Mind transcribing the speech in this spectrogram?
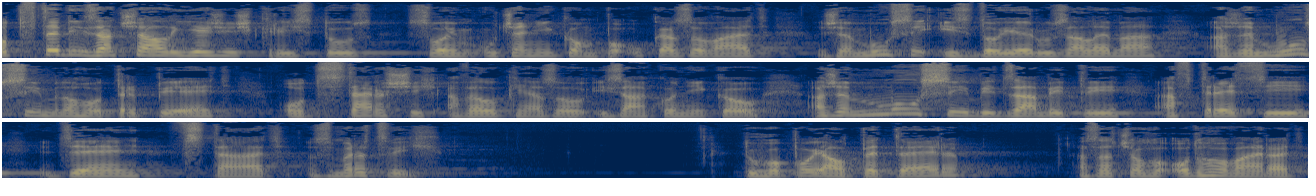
Odvtedy začal Ježiš Kristus svojim učeníkom poukazovať, že musí ísť do Jeruzalema a že musí mnoho trpieť od starších a veľkňazov i zákonníkov a že musí byť zabitý a v tretí deň vstáť z mŕtvych. Tu ho pojal Peter a začal ho odhovárať.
